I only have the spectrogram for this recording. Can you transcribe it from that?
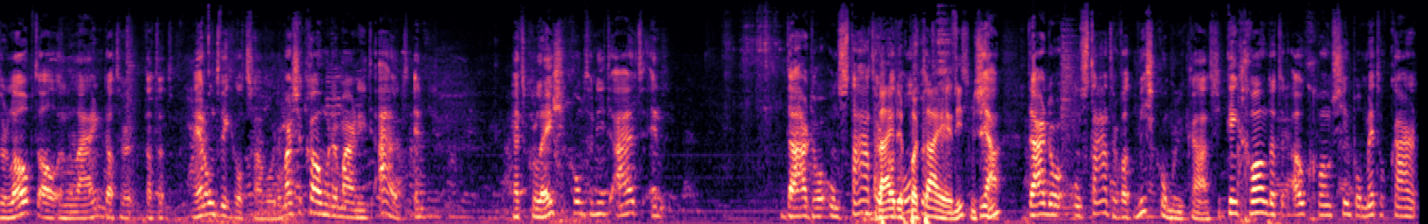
er loopt al een lijn dat, er, dat het herontwikkeld zou worden. Maar ze komen er maar niet uit. En het college komt er niet uit. En daardoor ontstaat er... Beide partijen betreft- niet misschien? Ja, daardoor ontstaat er wat miscommunicatie. Ik denk gewoon dat er ook gewoon simpel met elkaar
